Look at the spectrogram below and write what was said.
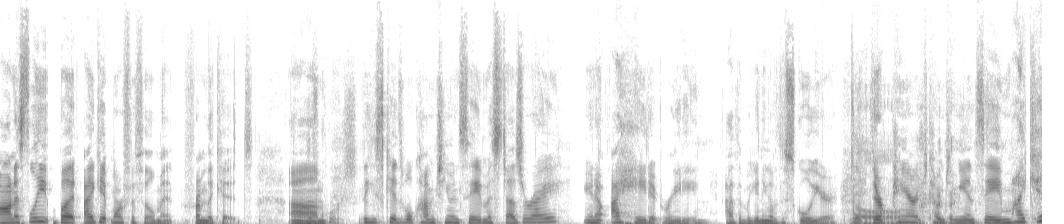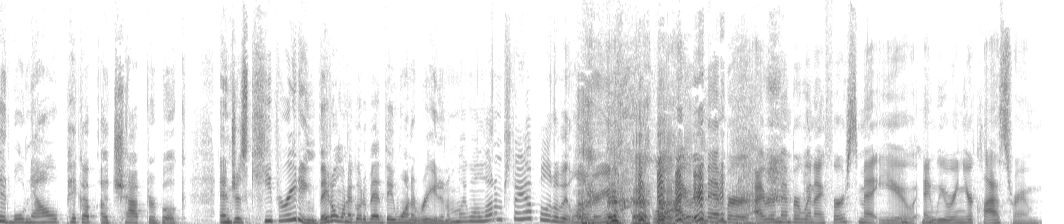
honestly, but I get more fulfillment from the kids. Um, course, yeah. These kids will come to you and say, Miss Desiree, you know, I hated reading at the beginning of the school year. Their Aw. parents come to me and say, My kid will now pick up a chapter book and just keep reading. They don't want to go to bed, they want to read. And I'm like, Well, let them stay up a little bit longer. You know? well, I remember I remember when I first met you mm-hmm. and we were in your classroom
